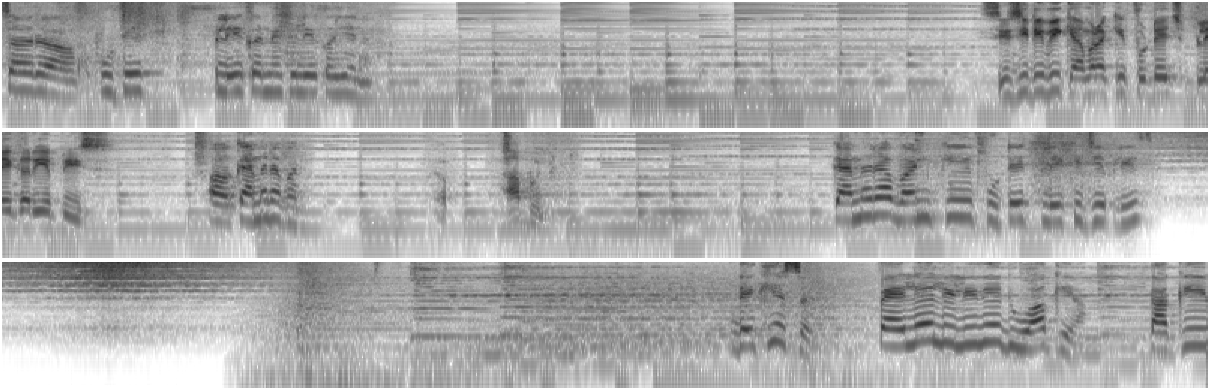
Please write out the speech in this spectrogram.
सर फुटेज प्ले करने के लिए कहिए ना। सीसीटीवी कैमरा की फुटेज प्ले करिए प्लीज़ कैमरा वन। आप बोलिए। कैमरा वन की फुटेज प्ले कीजिए प्लीज़ देखिए सर पहले लिली ने धुआँ किया ताकि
